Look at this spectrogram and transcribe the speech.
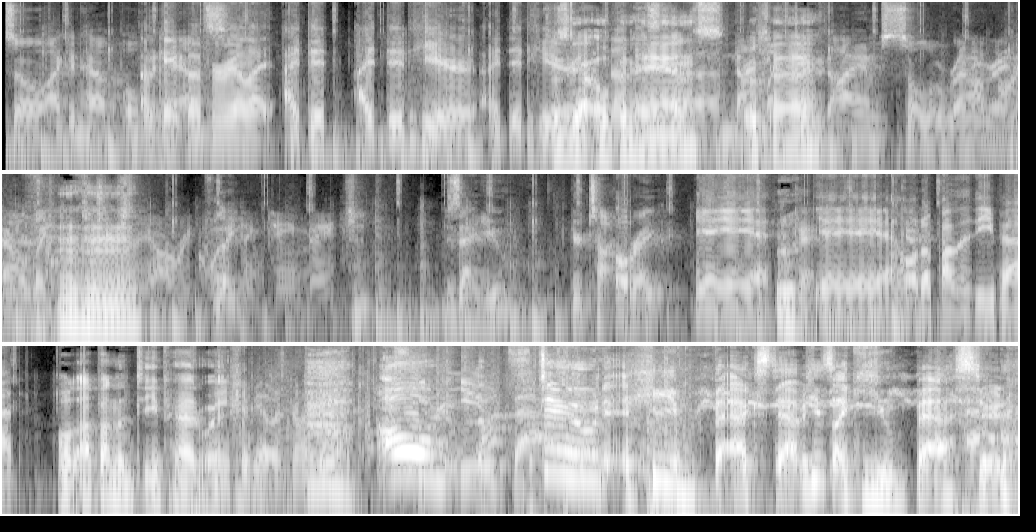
so I can have open Okay, hands. but for real, I, I did, I did hear, I did hear. He's got open some, uh, hands. No, Okay. dude, I am solo running right now. Like, mm -hmm. did you- like, is that you? You're top, Oh. right? Yeah, yeah, yeah. Hmm. Okay. Yeah, yeah, yeah. Hold up on the D-pad. Hold up on the D-pad. You Wait. should be able to join that. Oh, You dude, he backstabbed. He's like, you bastard.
